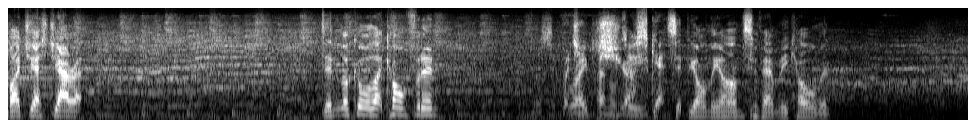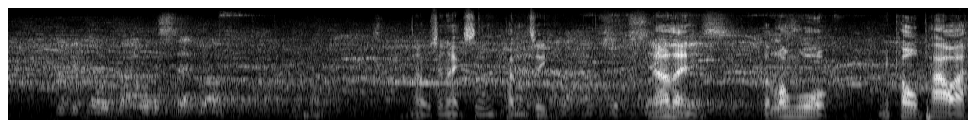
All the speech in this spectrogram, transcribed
by Jess Jarrett. Didn't look all that confident, That's a great penalty. just gets it beyond the arms of Emily Coleman. That was an excellent penalty. Now then, the long walk. Nicole Power.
